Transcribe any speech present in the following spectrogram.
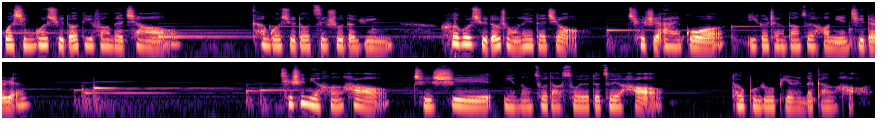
我行过许多地方的桥，看过许多次数的云，喝过许多种类的酒，却只爱过一个正当最好年纪的人。其实你很好，只是你能做到所有的最好，都不如别人的刚好。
